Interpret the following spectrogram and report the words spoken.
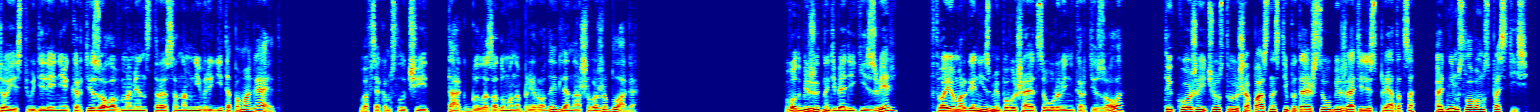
То есть выделение кортизола в момент стресса нам не вредит, а помогает. Во всяком случае, так было задумано природой для нашего же блага. Вот бежит на тебя дикий зверь, в твоем организме повышается уровень кортизола, ты кожей чувствуешь опасность и пытаешься убежать или спрятаться, одним словом спастись.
